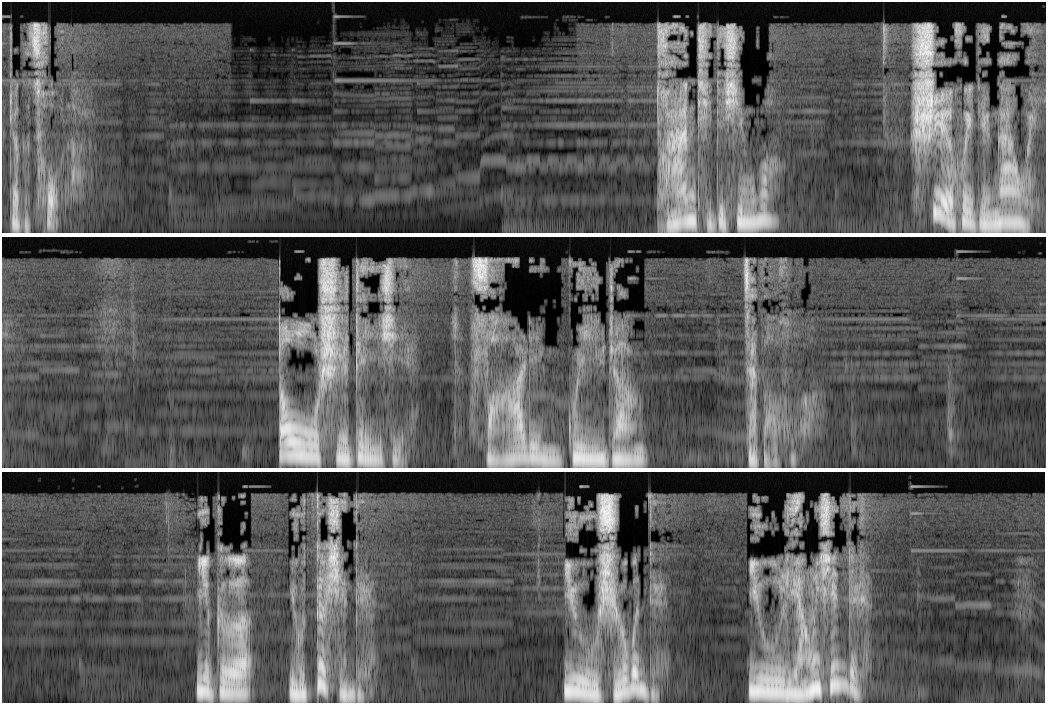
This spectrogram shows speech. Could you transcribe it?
这个错了。团体的兴旺，社会的安危。都是这些法令规章在保护我。一个有德行的人、有学问的人、有良心的人，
